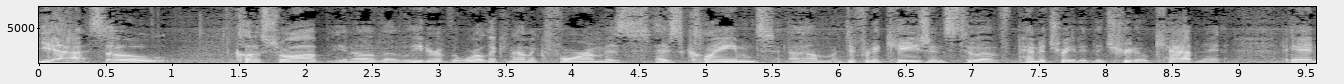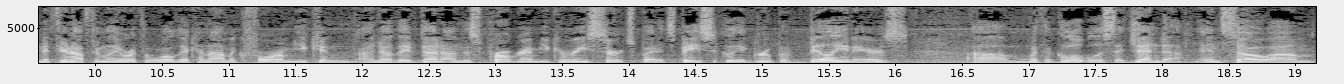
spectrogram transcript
yeah. So Klaus Schwab, you know, the leader of the World Economic Forum, has has claimed um, on different occasions to have penetrated the Trudeau cabinet. And if you're not familiar with the World Economic Forum, you can. I know they've done it on this program. You can research, but it's basically a group of billionaires um, with a globalist agenda. And so. Um,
